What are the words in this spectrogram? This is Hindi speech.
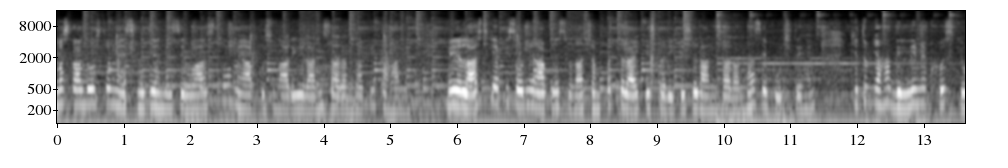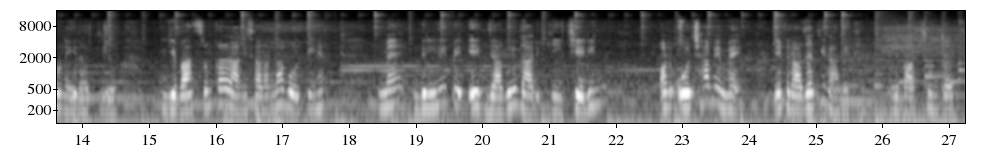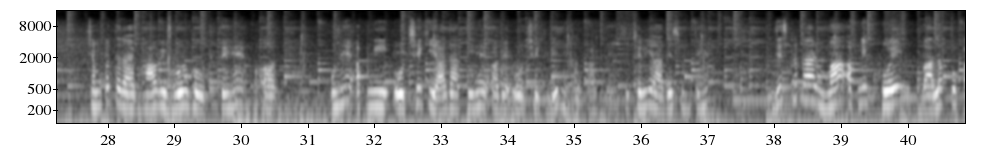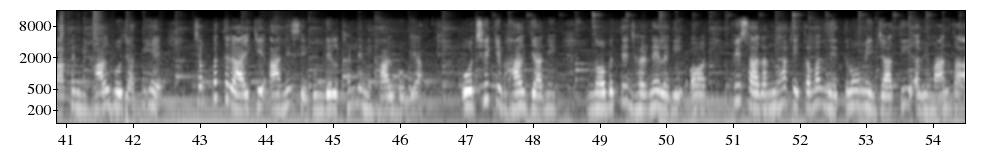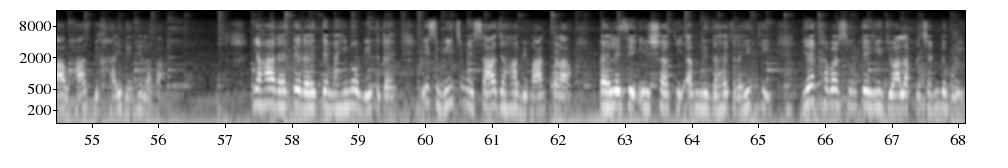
नमस्कार दोस्तों, मैं स्मृति अनिल श्रीवास्तव। मैं आपको सुना रही हूँ रानी सारंधा की कहानी। मेरे लास्ट के एपिसोड में आपने सुना चंपत राय किस तरीके से रानी सारंधा से पूछते हैं कि तुम यहाँ दिल्ली में खुश क्यों नहीं रहती हो? ये बात सुनकर रानी सारंधा बोलती हैं, मैं दिल्ली पे एक जागीरदार की चेरी हूँ और ओछा में मैं एक राजा की रानी थी। ये बात सुनकर चंपत राय भाव विभोर हो उठते हैं और उन्हें अपनी ओछे की याद आती है और वे ओछे के लिए निकल पड़ते हैं। तो चलिए आगे सुनते हैं। जिस प्रकार माँ अपने खोए बालक को पाकर निहाल हो जाती है चंपत राय के आने से बुंदेलखंड निहाल हो गया। ओछे के भाग जाने, नौबतें झड़ने लगी और फिर सारंधा के कमल नेत्रों में जाति अभिमान का आभास दिखाई देने लगा। यहाँ रहते रहते महीनों बीत गए। इस बीच में शाहजहाँ बीमार पड़ा। पहले से ईर्षा की अग्नि दहक रही थी। यह खबर सुनते ही ज्वाला प्रचंड हुई।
